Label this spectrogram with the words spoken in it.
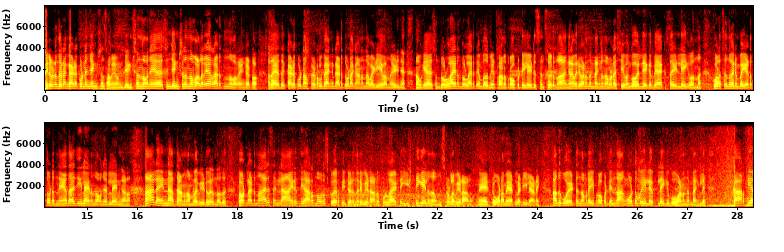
തിരുവനന്തപുരം കഴക്കൂട്ടം ജംഗ്ഷൻ സമയം ജംഗ്ഷൻ എന്ന് പറഞ്ഞാൽ ഏകദേശം ജംഗ്ഷൻ എന്ന് വളരെയേറെ അടുത്തെന്ന് പറയാം കേട്ടോ. അതായത് കഴക്കൂട്ടം ഫെഡറൽ ബാങ്കിന്റെ അടുത്തൂടെ കാണുന്ന വഴിയെ വന്നു കഴിഞ്ഞാൽ നമുക്ക് ഏകദേശം തൊള്ളായിരം തൊള്ളായിരത്തി അമ്പത് മീറ്ററാണ് പ്രോപ്പർട്ടിയിലെ ഡിസ്റ്റൻസ് വരുന്നത്. അങ്ങനെ വരുവാണെന്നുണ്ടെങ്കിൽ നമ്മുടെ ശിവൻകോവിലേക്ക് ബാക്ക് സൈഡിലേക്ക് വന്ന് കുറച്ചൊന്ന് വരുമ്പോൾ ഇടത്തോട്ട് നേതാജി ലൈൻ എന്ന് പറഞ്ഞൊരു ലൈൻ കാണാം. ആ ലൈനിനകത്താണ് നമ്മുടെ വീട് വരുന്നത്. ടോട്ടലായിട്ട് നാല് സെന്റിൽ ആയിരത്തി അറുന്നൂറ് സ്ക്വയർ ഫീറ്റ് വരുന്നൊരു വീടാണ്. ഫുള്ളായിട്ട് ഇഷ്ടികയിൽ നിർമ്മിച്ചിട്ടുള്ള വീടാണ്. നേരിട്ട് ഉടമയായിട്ടുള്ള ഡീലാണ് അത് പോയിട്ട് നമ്മുടെ ഈ പ്രോപ്പർട്ടി എന്താ അങ്ങോട്ട് പോയി ലെഫ്റ്റിലേക്ക് പോകുകയാണെന്നുണ്ടെങ്കിൽ കാർത്തിക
